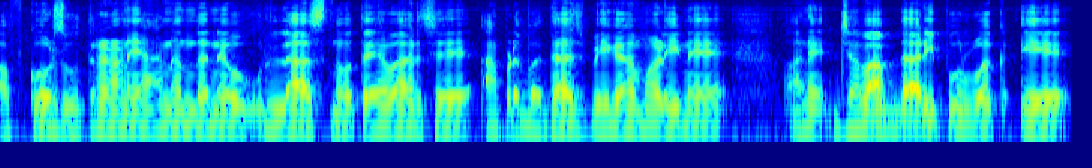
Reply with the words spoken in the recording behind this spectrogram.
ઓફકોર્સ ઉત્તરાયણ એ આનંદ અને ઉલ્લાસનો તહેવાર છે. આપણે બધા જ ભેગા મળીને અને જવાબદારીપૂર્વક એ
